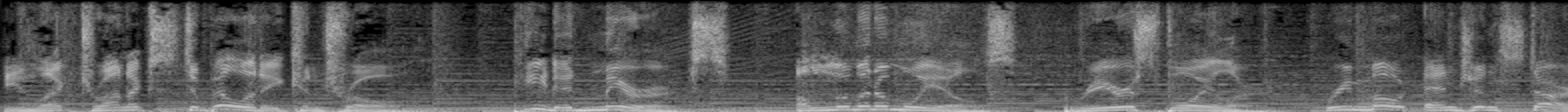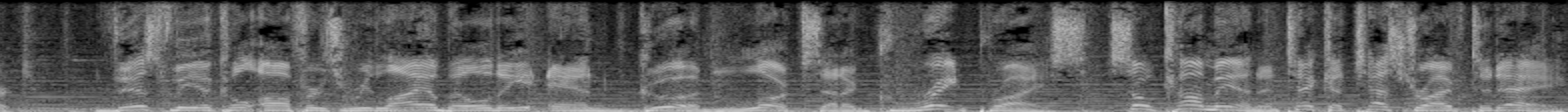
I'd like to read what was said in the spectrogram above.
electronic stability control, heated mirrors, aluminum wheels, rear spoiler, remote engine start. This vehicle offers reliability and good looks at a great price. So come in and take a test drive today.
